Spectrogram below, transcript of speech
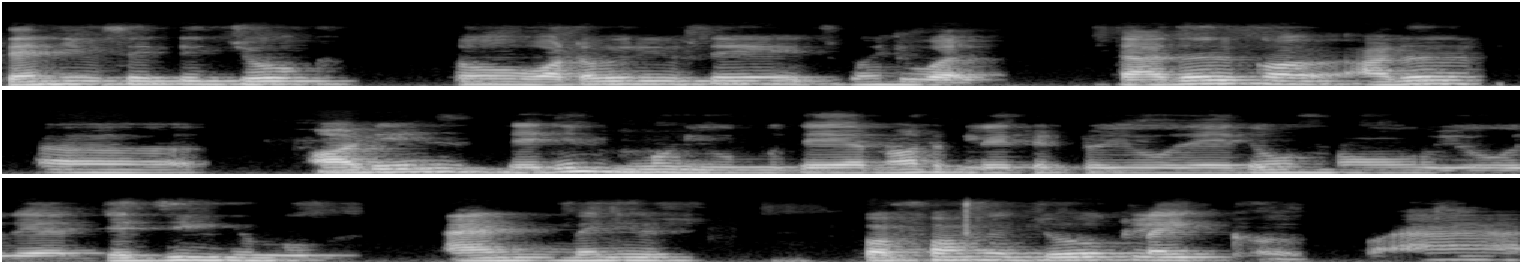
Then you said the joke, so whatever you say, it's going to work. The other co- other uh, audience, they didn't know you, they are not related to you, they don't know you, they are judging you. And when you perform a joke like, oh, ah,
